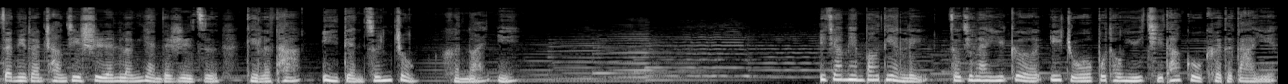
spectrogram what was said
在那段常记世人冷眼的日子，给了他一点尊重和暖意。一家面包店里走进来一个衣着不同于其他顾客的大爷，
